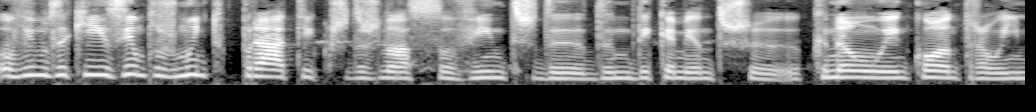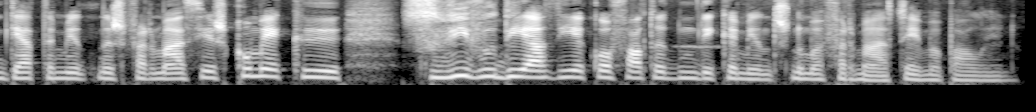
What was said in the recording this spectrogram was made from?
Ouvimos aqui exemplos muito práticos dos nossos ouvintes de, de, medicamentos eh, que não encontram imediatamente nas farmácias. Como é que se vive o dia a dia com a falta de medicamentos numa farmácia, Emma Paulino?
